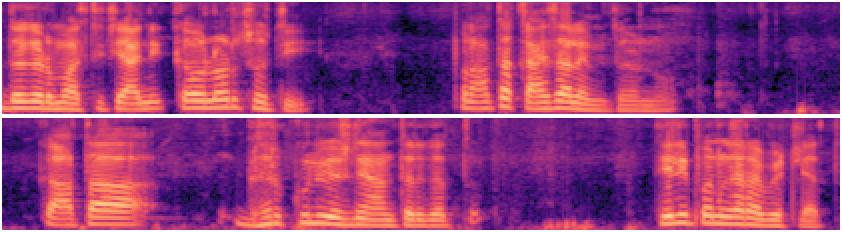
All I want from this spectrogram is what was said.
दगड मातीची आणि कौलारूच होती. पण आता काय झालं मित्रांनो? का आता घरकुल योजनेअंतर्गत तेली पण घरा भेटल्यात.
